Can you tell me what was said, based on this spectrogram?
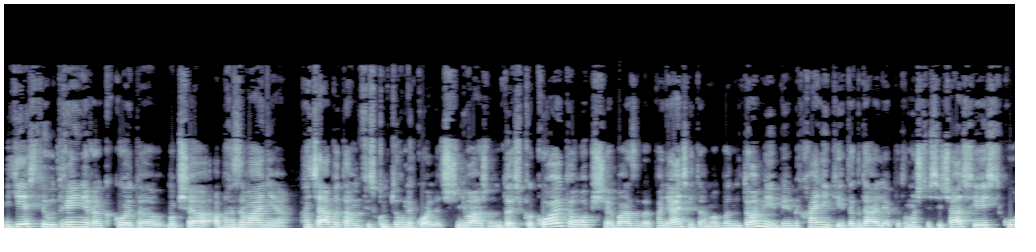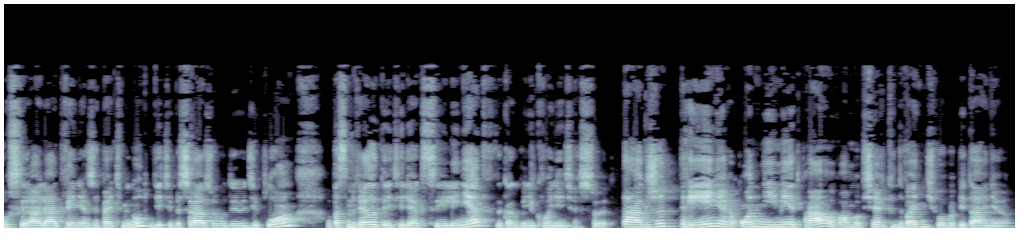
есть ли у тренера какое-то вообще образование, хотя бы там физкультурный колледж, неважно, ну, то есть какое-то общее базовое понятие там об анатомии, биомеханике и так далее, потому что сейчас есть курсы а тренер за пять минут, где тебе сразу выдают диплом, а посмотрел ты эти лекции или нет, это как бы никого не интересует. Также тренер, он не имеет права вам вообще рекомендовать ничего по питанию.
